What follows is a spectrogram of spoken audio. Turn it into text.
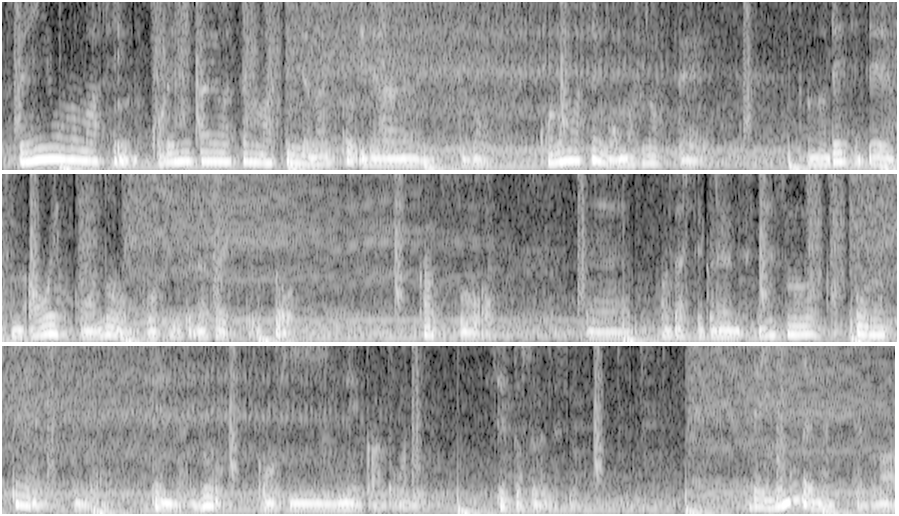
専用のマシンこれに対応してるマシンじゃないと入れられないんですけどこのマシンが面白くてあのレジでその青い方のコーヒーくださいって言うとカップを、えー、渡してくれるんですね。そのカップを持ってその店内のコーヒーメーカーとかにセットするんですよ。で今までのやつっていうのは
